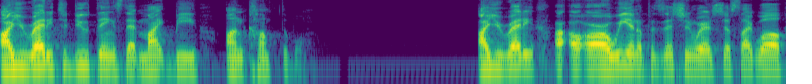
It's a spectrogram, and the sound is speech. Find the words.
Are you ready to do things that might be uncomfortable? Are you ready? Or, are we in a position where it's just like, well,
